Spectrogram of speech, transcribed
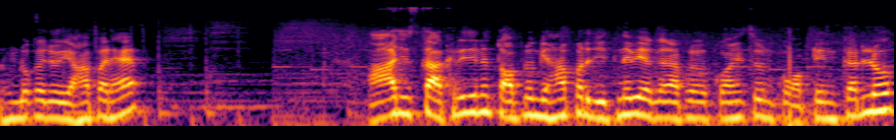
हम लोग का जो यहाँ पर है आज इसका आखिरी दिन है तो आप लोग यहाँ पर जितने भी अगर आप लोग कॉइन्स है, उनको ऑप्टेन कर लो।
